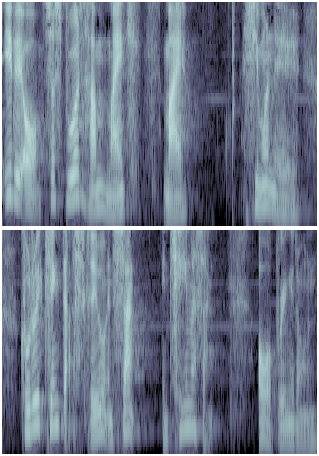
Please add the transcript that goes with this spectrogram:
i det år, så spurgte ham Mike mig, Simon, øh, kunne du ikke tænke dig at skrive en sang, en temasang over Bring It On?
